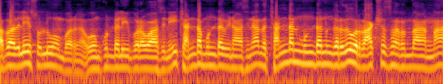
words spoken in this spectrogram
அப்போ அதிலே சொல்லுவோம் பாருங்கள் ஓம் குண்டலி புறவாசினி சண்ட முண்ட வினாசினி அந்த சண்டன் முண்டனுங்கிறது ஒரு ராட்சசம் இருந்தாங்கன்னா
